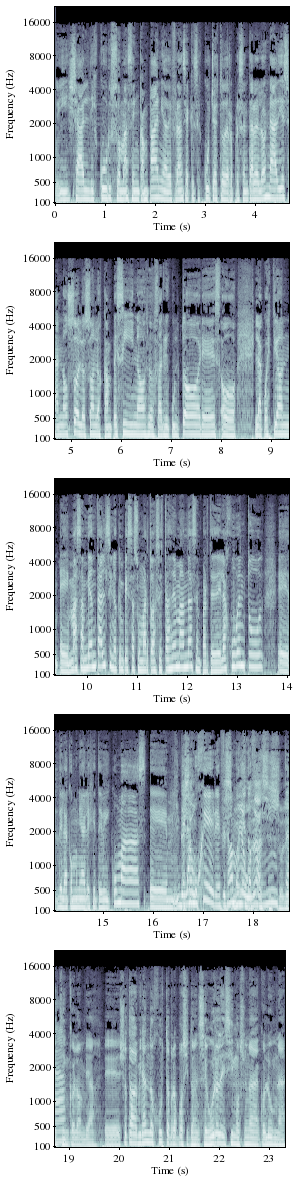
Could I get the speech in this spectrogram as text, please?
Y ya el discurso más en campaña de Francia que se escucha esto de representar a los nadie, ya no solo son los campesinos, los agricultores o la cuestión eh, más ambiental, sino que empieza a sumar todas estas demandas en parte de la juventud, eh, de la comunidad LGTBIQ+, eh, de Es las mujeres, Es ¿no? muy Movimiento audaz feminista. eso, Leti, en Colombia. Eh, yo estaba mirando justo a propósito, en Seguro le hicimos una columna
